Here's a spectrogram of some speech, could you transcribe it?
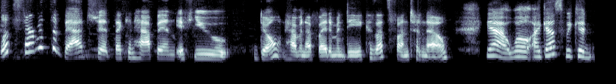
Let's start with the bad shit that can happen if you don't have enough vitamin D, because that's fun to know. Yeah, well, I guess we could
